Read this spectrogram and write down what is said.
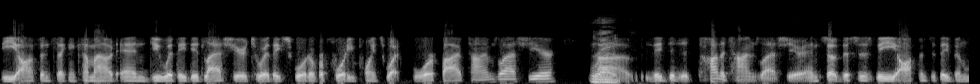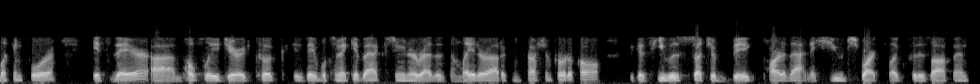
the offense that can come out and do what they did last year to where they scored over 40 points, what, four or five times last year? Right. Uh, they did it a ton of times last year. And so this is the offense that they've been looking for. It's there. Um, hopefully Jared Cook is able to make it back sooner rather than later out of concussion protocol because he was such a big part of that and a huge spark plug for this offense.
